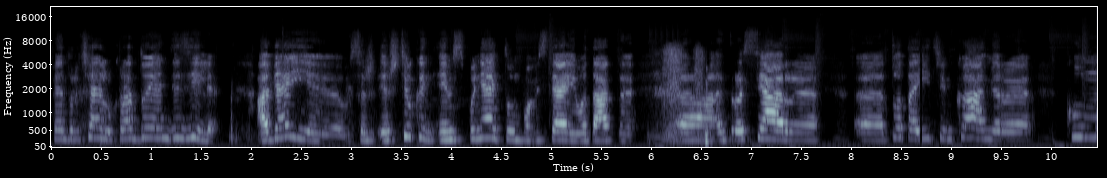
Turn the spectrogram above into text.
pentru ce ai lucrat 2 ani de zile. Aveai, să, știu că îmi spuneai tu, îmi povesteai odată, uh, într-o seară, uh, tot aici în cameră, cum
